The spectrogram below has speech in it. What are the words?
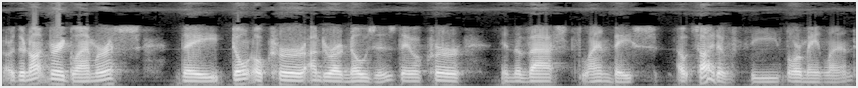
are they're not very glamorous. They don't occur under our noses. They occur in the vast land base outside of the lower mainland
